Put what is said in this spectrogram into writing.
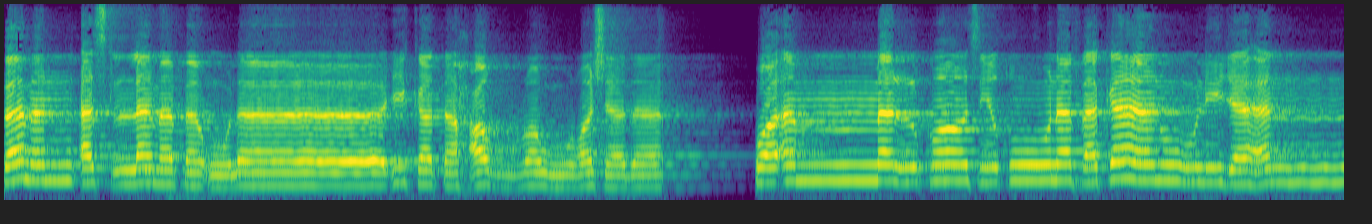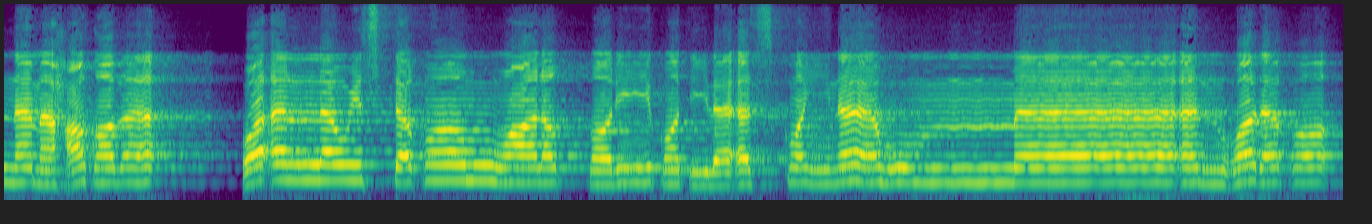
فمن أسلم فأولئك تحروا رشدا. وأما القاسطون فكانوا لجهنم حطبا. وأن لو استقاموا على الطريقة لأسقيناهم ماء غدقا.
